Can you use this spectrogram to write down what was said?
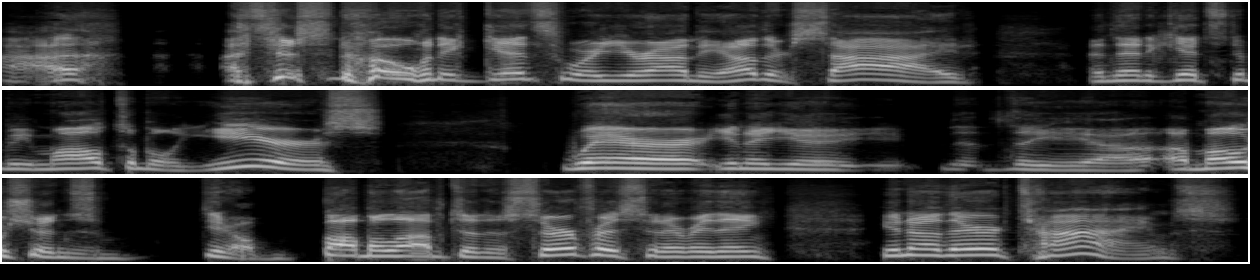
I I just know when it gets where you're on the other side, and then it gets to be multiple years, where you know you the uh, emotions you know bubble up to the surface and everything. You know, there are times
